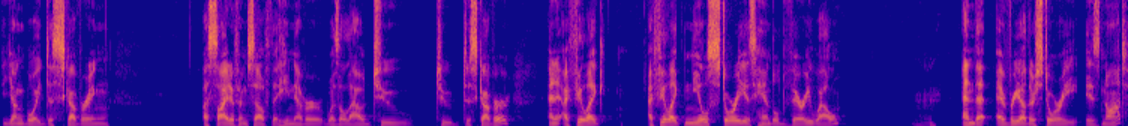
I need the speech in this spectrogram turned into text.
young boy discovering a side of himself that he never was allowed to to discover. And I feel like I feel like Neil's story is handled very well mm-hmm. and that every other story is not.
